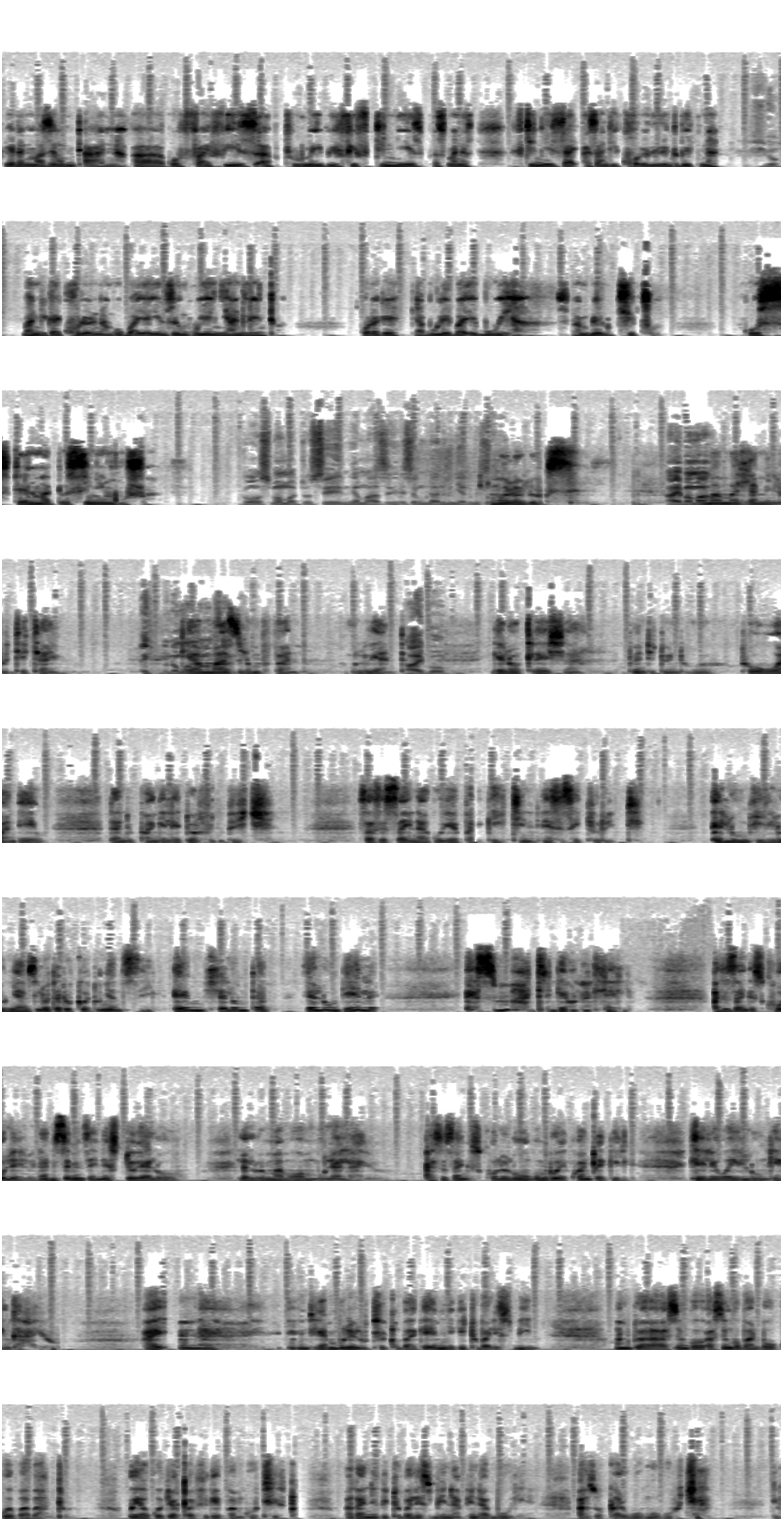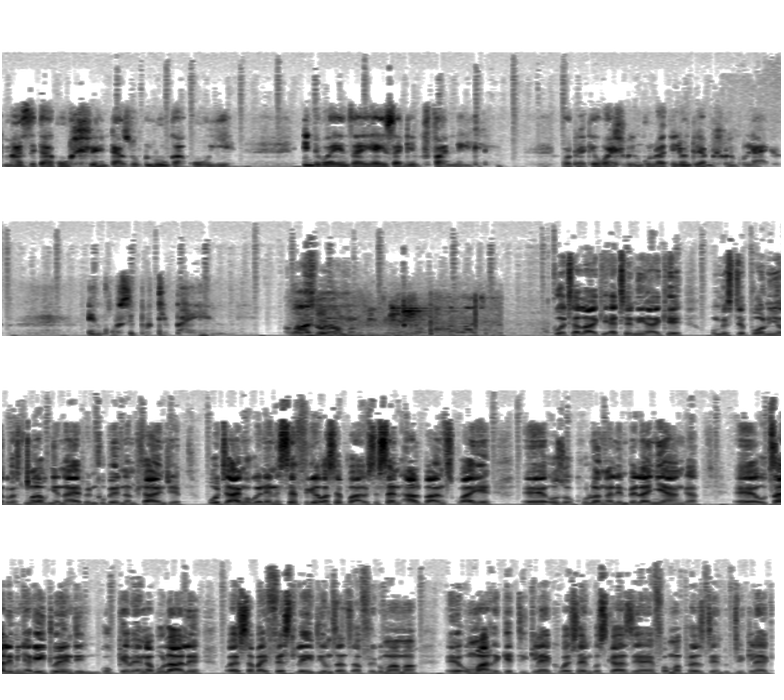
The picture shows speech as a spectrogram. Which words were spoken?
Kule yande ndimaze ngumntana phaa ko-five years up to maybe fifteen years plus minus fifteen years. Hayi, azandiyikholelwe le nto bethu nani. Bandikayikholelwa nangokuba yayenziwe nguye nyhani le nto. Kodwa ke ndiyabulela uba ebuya. Siyambulela uThixo. Nkosi, thena nomadosini ingqushwa. ngosi mama dosini uyamazi esengumntana iminyaka emihlanu molo lux hayi mama umama dlamini luthethayo ndiyamazi lo mfana uluyanda hayi bo ngelo xesha 2021 ewe ndandiphangele edolphin beach sasesayina kuye phageyithini esisecurity elungile unyanzi lo tata ugqwetha unyanisile. Emhle lo elungile. Esimati ngeyona ndlela. Asizange sikholelwe ndandisebenzeni nesidoya lo lalo mama wambulalayo. Asizange sikholelwe wonke umntu wayekhwanqekile ndlela ewayelunge ngayo. Hayi mna ndiyambulela uthixo uba ke emnika ithuba lesibini. Umntu asingobantu bowugweba abantu? Uyagwetywa xa fike phambi kothixo makanike ithuba lesibini aphinde abuye azoqala ubomi obutsha. Ndimazi kakuhle ndazi ukulunga kuye. Into awayenzayo yayizange imfanele. Kodwa ke wadlwengulwa ke loo nto yamdlwengulayo enkosi bhutibhayi igqwetha lakhe i-atheni yakhe umr bon nyoko besincola kunye naye apha enkqubeni namhlanje. Uthi hayi ngokwenene sefike wasebhayo sesen albans kwaye um uzokhulwa ngale mpelanyanga um utsala iminyaka eyi-20 ngokugebenga bulale wayesaba i-first lady yomzantsi afrika umama um umarike de klerk wayesayinkosikazi yaye former president ude klerk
